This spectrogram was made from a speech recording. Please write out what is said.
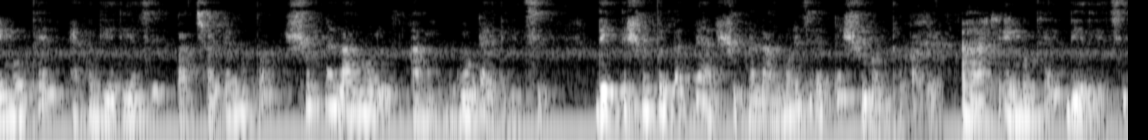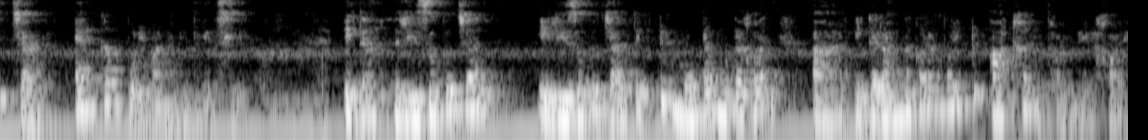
এর মধ্যে এখন দিয়ে দিয়েছি পাঁচ ছয়টার মতো শুকনা লাল মরিচ আমি গোটায় দিয়েছি। দেখতে সুন্দর লাগবে আর শুকনা লাল মরিচের একটা সুগন্ধ পাবে। আর এর মধ্যে দিয়ে দিয়েছি চাল। এক কাপ পরিমাণ আমি দিয়েছি। এটা রিজোতো চাল। এই রিজোতো চালটা একটু মোটা মোটা হয় আর এটা রান্না করার পর একটু আঠালো ধরনের হয়।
